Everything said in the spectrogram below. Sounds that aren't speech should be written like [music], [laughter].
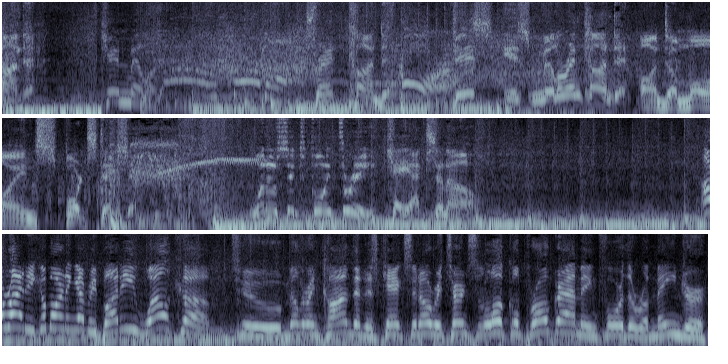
Condon. Ken Miller. Oh, Trent Condon. This is Miller and Condon on Des Moines Sports Station. 106.3 KXNO. All righty, good morning, everybody. Welcome to Miller and Condon as KXNO returns to the local programming for the remainder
